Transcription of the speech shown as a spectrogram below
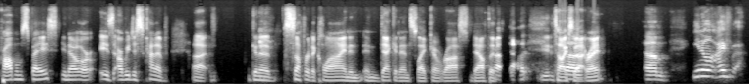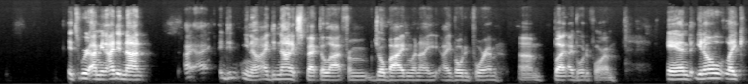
problem space you know or is are we just kind of uh gonna suffer decline and, and decadence like uh, ross douthat talks uh, about right? um you know i've it's weird i mean i did not I, I did, you know, I did not expect a lot from Joe Biden when I, I voted for him, um, but I voted for him. And, you know, like,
